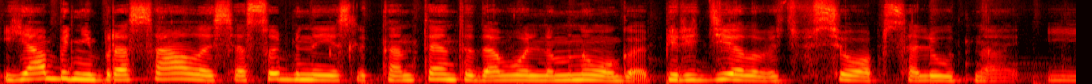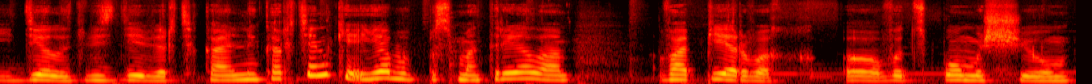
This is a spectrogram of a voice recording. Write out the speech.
Я бы не бросалась, особенно если контента довольно много, переделывать все абсолютно и делать везде вертикальные картинки. Я бы посмотрела, во-первых, э, вот с помощью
